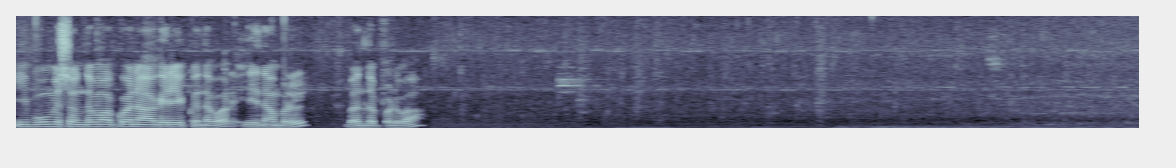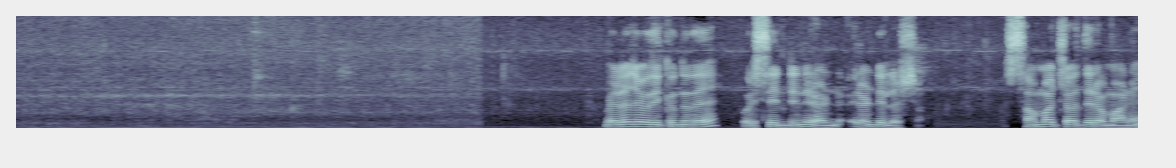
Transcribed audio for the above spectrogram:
ഈ ഭൂമി സ്വന്തമാക്കുവാൻ ആഗ്രഹിക്കുന്നവർ ഈ നമ്പറിൽ ബന്ധപ്പെടുക. വില ചോദിക്കുന്നത് ഒരു സെന്റിന് രണ്ട് രണ്ട് ലക്ഷം. സമചതുരമാണ്.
